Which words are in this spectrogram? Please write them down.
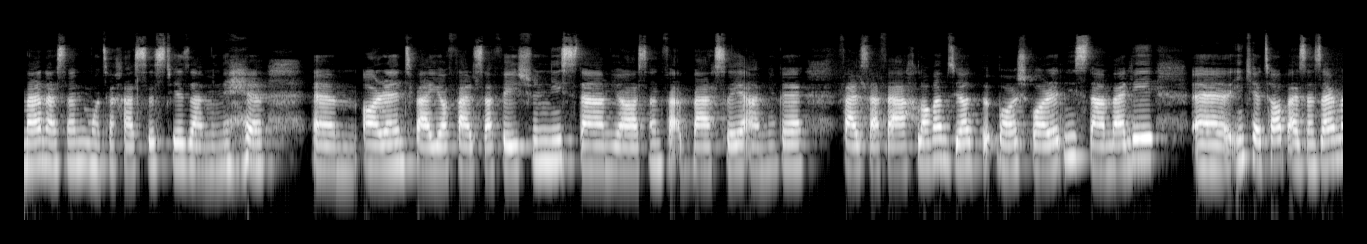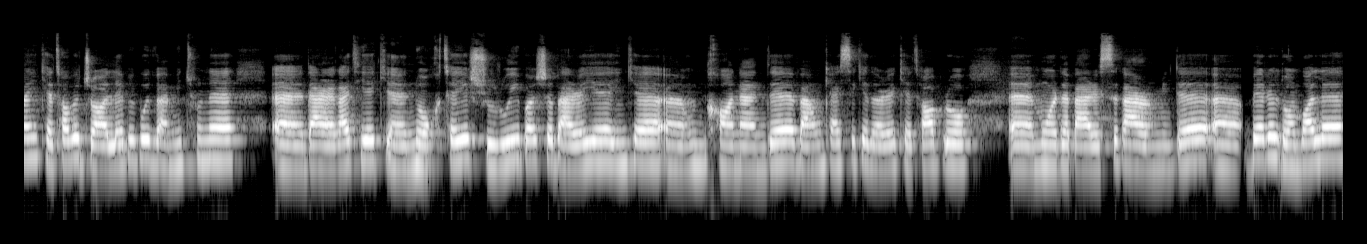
من اصلا متخصص توی زمینه آرنت و یا فلسفه ایشون نیستم یا اصلا بحثای عمیق فلسفه اخلاقم زیاد باش وارد نیستم. ولی این کتاب از نظر من این کتاب جالبی بود و می‌تونه در حقیقت یک نقطه شروعی باشه برای اینکه اون خواننده و اون کسی که داره کتاب رو مورد بررسی قرار میده بره دنبال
